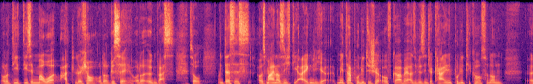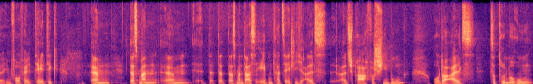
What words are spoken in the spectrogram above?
Oder die, diese Mauer hat Löcher oder Risse oder irgendwas. So. Und das ist aus meiner Sicht die eigentliche metapolitische Aufgabe. Also wir sind ja keine Politiker, sondern äh, im Vorfeld tätig. Ähm, dass man, ähm, dass man das eben tatsächlich als, als Sprachverschiebung oder als Zertrümmerung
